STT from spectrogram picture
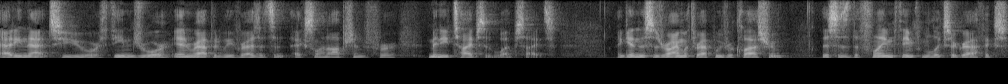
adding that to your theme drawer in RapidWeaver as it's an excellent option for many types of websites. Again, this is Ryan with RapidWeaver Classroom. This is the Flame theme from Elixir Graphics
